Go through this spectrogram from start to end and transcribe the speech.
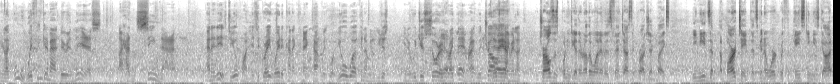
you're like, oh, we're thinking about doing this. I hadn't seen that, and it is. To your point, it's a great way to kind of connect out with what you're working. I mean, you just you know we just saw it yeah. right then, right? With Charles yeah, yeah. came in like. Charles is putting together another one of his fantastic project bikes. He needs a, a bar tape that's going to work with the paint scheme he's got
